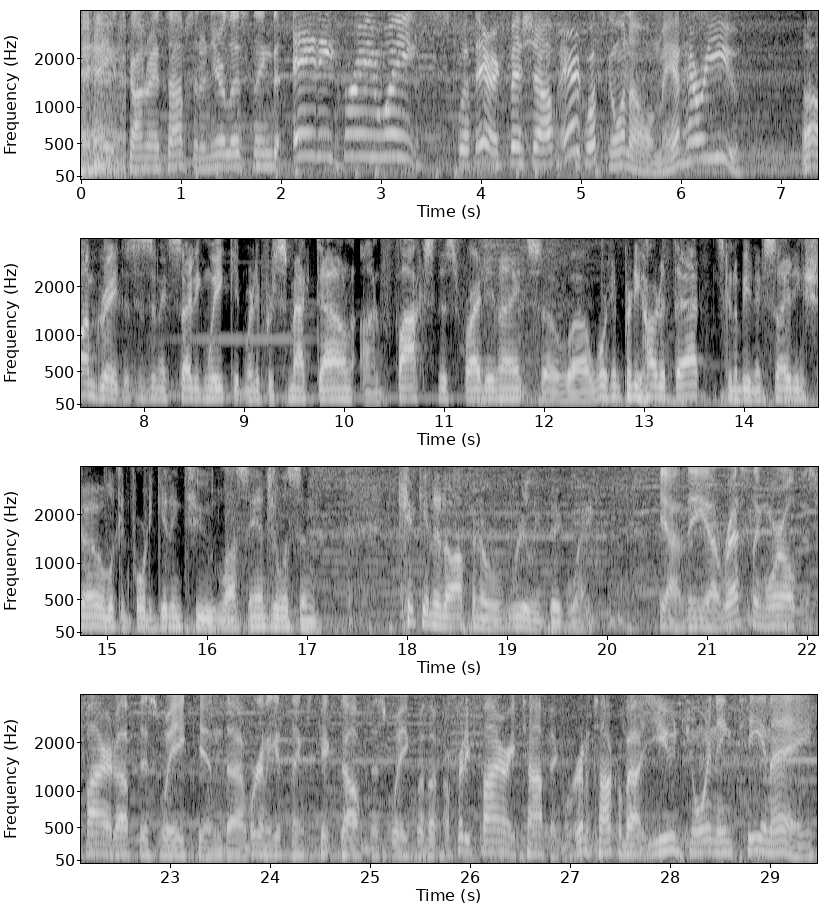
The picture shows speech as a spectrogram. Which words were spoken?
Hey, hey, it's Conrad Thompson, and you're listening to 83 Weeks with Eric Bischoff. Eric, what's going on, man? How are you? Oh, I'm great. This is an exciting week. Getting ready for SmackDown on Fox this Friday night. So, uh, working pretty hard at that. It's going to be an exciting show. Looking forward to getting to Los Angeles and kicking it off in a really big way. Yeah, the uh, wrestling world is fired up this week, and uh, we're going to get things kicked off this week with a, a pretty fiery topic. We're going to talk about you joining TNA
